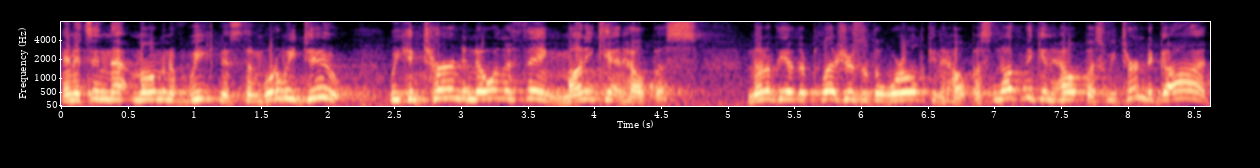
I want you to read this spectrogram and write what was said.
And it's in that moment of weakness, then what do we do? We can turn to no other thing. Money can't help us. None of the other pleasures of the world can help us. Nothing can help us. We turn to God.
